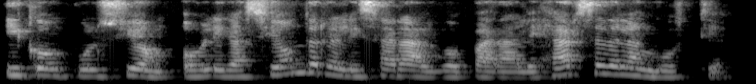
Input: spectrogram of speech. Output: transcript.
y compulsión, obligación de realizar algo para alejarse de la angustia.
